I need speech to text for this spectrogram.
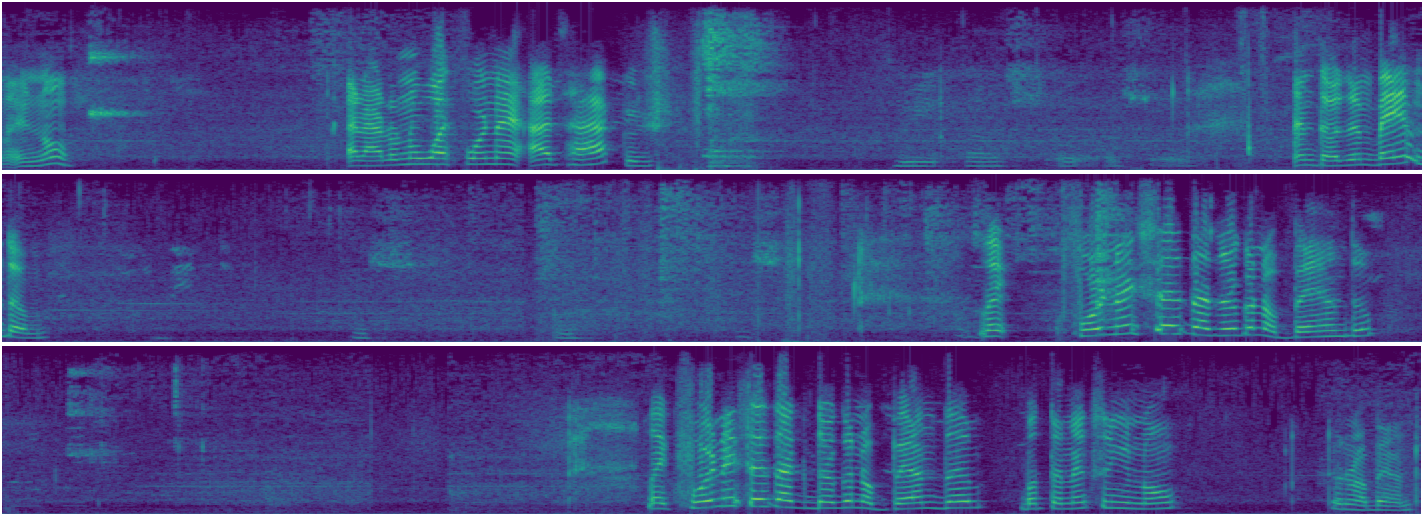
I know. And I don't know why Fortnite adds hackers and doesn't ban them. Like, Fortnite says that they're gonna ban them. Like, Fortnite says that they're gonna ban them, but the next thing you know, they're not banned.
